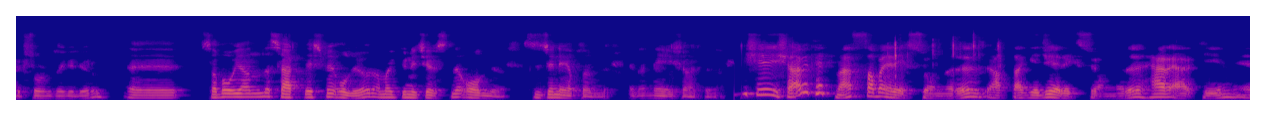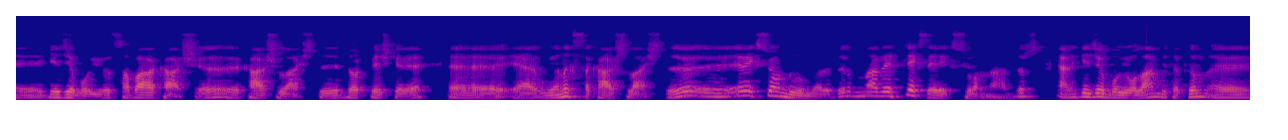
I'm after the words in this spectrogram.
bir sorumuza geliyorum. Ee, sabah uyandığında sertleşme oluyor ama gün içerisinde olmuyor. Sizce ne yapılabilir? Ya da neye işaret eder? Bir şeye işaret etmez. Sabah ereksiyonları hatta gece ereksiyonları her erkeğin e, gece boyu sabaha karşı e, karşılaştığı 4-5 kere e, eğer uyanıksa karşılaştığı e, ereksiyon durumlarıdır. Bunlar refleks ereksiyonlardır. Yani gece boyu olan bir takım e,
